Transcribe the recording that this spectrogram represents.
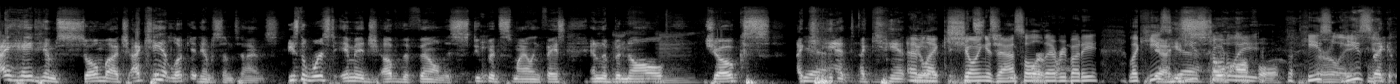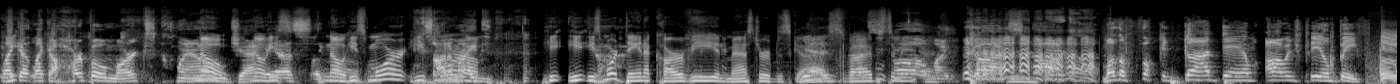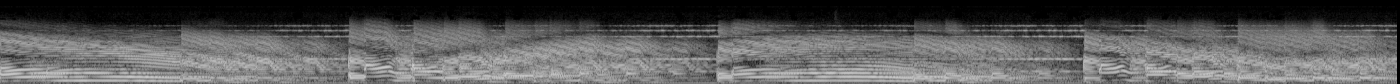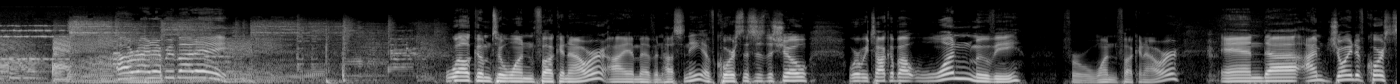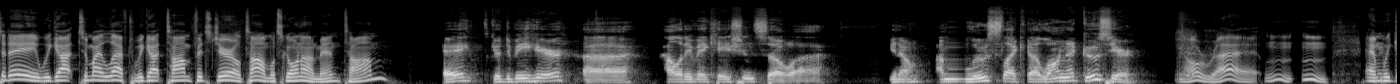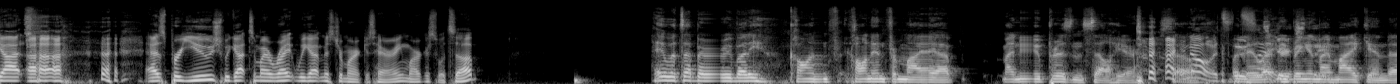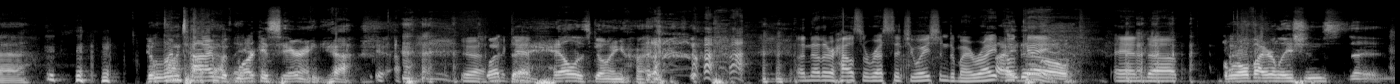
I hate him so much. I can't look at him sometimes. He's the worst image of the film. His stupid smiling face and the banal jokes. I Yeah. can't. I can't. and do like it. showing It's his too asshole to everybody. Like he's Yeah, he's he's so totally awful. he's Early. he's like like a like a Harpo Marx clown no jackass. no he's like, no he's more he's more um, he, he he's more Dana Carvey and Master of Disguise Yes. vibes to me. Oh my god! Motherfucking goddamn orange peel beef. Welcome to One Fucking Hour. I am Evan Husney. Of course, this is the show where we talk about one movie for one fucking hour. And uh, I'm joined, of course, today. We got to my left, we got Tom Fitzgerald. Tom, what's going on, man? Tom? Hey, it's good to be here. Uh, holiday vacation, so uh, you know I'm loose like a long neck goose here. All right. Mm, mm. And we got, uh, as per usual, we got to my right, we got Mr. Marcus Herring. Marcus, what's up? Hey, what's up, everybody? Calling calling in from my uh, my new prison cell here. So, know, it's but they let me bring in my mic and uh, Doing talk about time with later. Marcus Herring. Yeah. Yeah. What the hell is going on? Another house arrest situation to my right. I okay. know. And uh, Parole violations. Uh,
